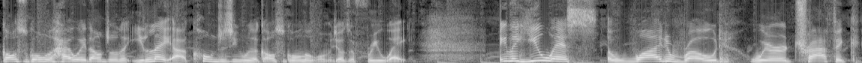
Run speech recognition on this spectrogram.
高速公路 highway 当中的一类啊，控制进入的高速公路，我们叫做 freeway。In the U.S., a wide road where traffic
